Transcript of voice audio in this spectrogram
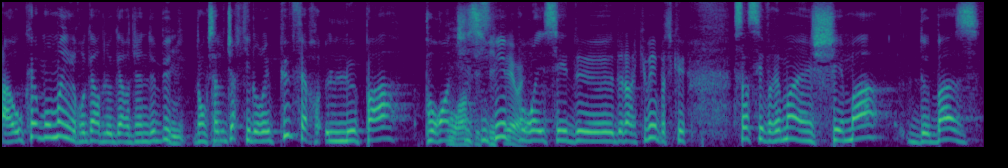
à aucun moment, il regarde le gardien de but. Donc ça veut dire qu'il aurait pu faire le pas pour, anticiper, anticiper, ouais. pour essayer de, de la récupérer. Parce que ça, c'est vraiment un schéma de base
